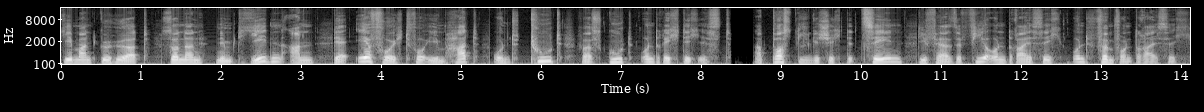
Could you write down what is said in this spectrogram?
jemand gehört, sondern nimmt jeden an, der Ehrfurcht vor ihm hat und tut, was gut und richtig ist. Apostelgeschichte 10, die Verse 34 und 35.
